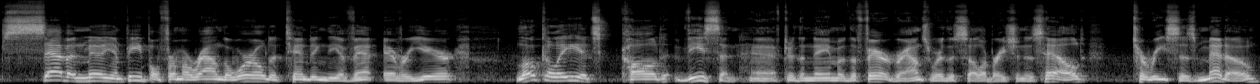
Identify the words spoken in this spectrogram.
7 million people from around the world attending the event every year. Locally, it's called Wiesn, after the name of the fairgrounds where the celebration is held. Theresa's Meadow,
